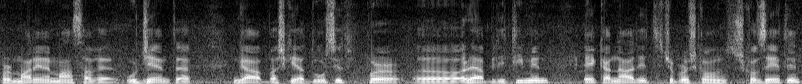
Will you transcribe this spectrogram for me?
për marrjen e masave urgjente nga Bashkia e Durrësit për rehabilitimin e kanalit që përshkon Shkozetin,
